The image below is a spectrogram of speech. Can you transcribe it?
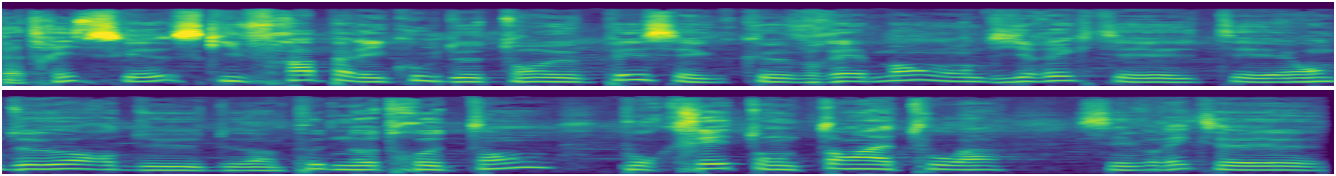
Patrice Ce qui frappe à l'écoute de ton EP, c'est que vraiment on dirait que tu es, en dehors de, un peu de notre temps pour créer ton temps à toi. C'est vrai que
